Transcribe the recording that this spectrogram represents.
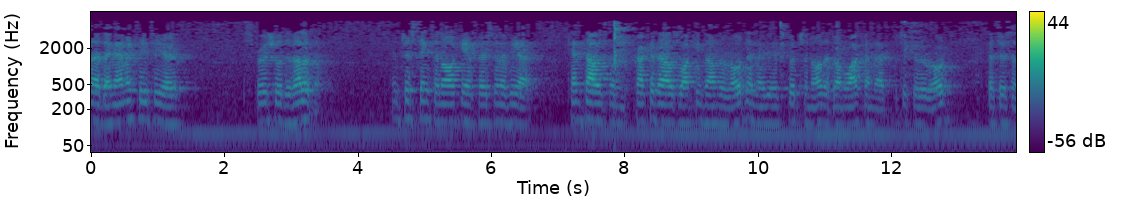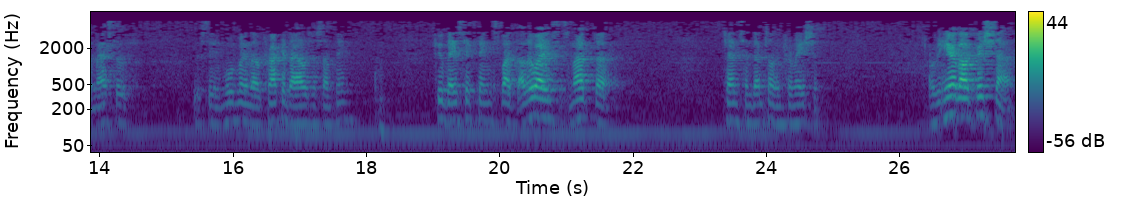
uh, dynamically to your spiritual development. Interesting to know, okay, if there's going to be a 10,000 crocodiles walking down the road, then maybe it's good to know that don't walk on that particular road, that there's a massive, you see, movement of crocodiles or something. A few basic things, but otherwise it's not uh, transcendental information. When we hear about Krishna,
